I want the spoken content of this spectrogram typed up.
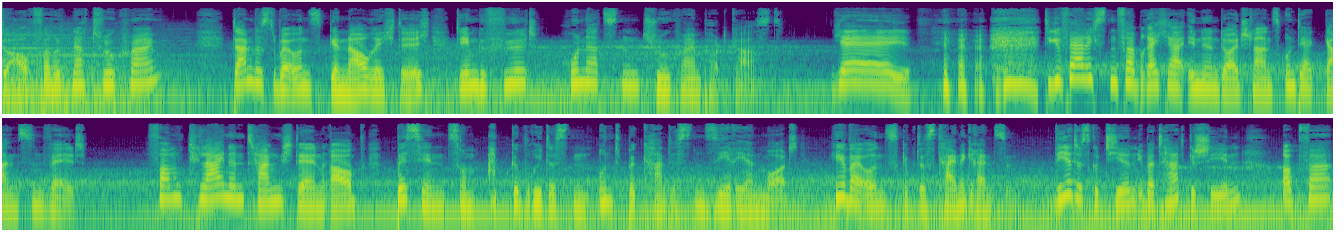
du auch verrückt nach True Crime? Dann bist du bei uns genau richtig, dem gefühlt hundertsten True Crime Podcast. Yay! Die gefährlichsten VerbrecherInnen Deutschlands und der ganzen Welt. Vom kleinen Tankstellenraub bis hin zum abgebrühtesten und bekanntesten Serienmord. Hier bei uns gibt es keine Grenzen. Wir diskutieren über Tatgeschehen, Opfer,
